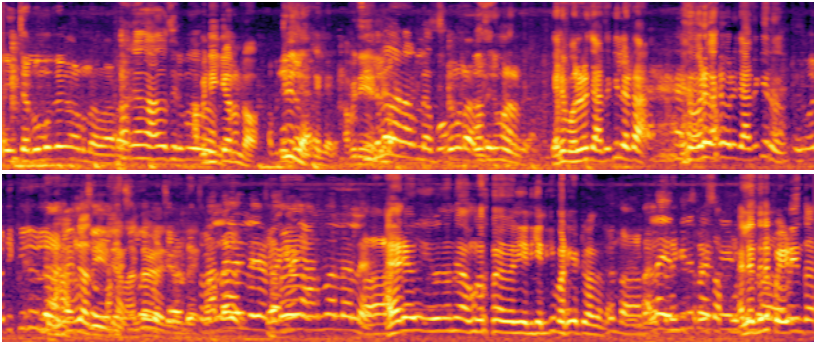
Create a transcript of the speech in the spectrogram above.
ഈ ചെറുപ്പം മുതലേ കാണുന്ന നാടകം. ഞാൻ ആ സിനിമ അഭിനയിക്കാറുണ്ടോ? ഇല്ല. ഇല്ല കാണാറില്ല ആ സിനിമ കാണുന്നില്ല എന്നെ പോലെ ചതിക്കില്ലട്ടാ ഒരു കാര്യം ഒരു ചതിക്കരുത് ഒരിക്കലും ഇല്ല. നല്ല കാര്യം. നല്ല കാര്യം. അതായത് ഇതൊന്നും നമുക്ക് എനിക്ക് എനിക്ക് പണി കിട്ടുവാ അല്ല എന്തിനാ പേടി എന്താ?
